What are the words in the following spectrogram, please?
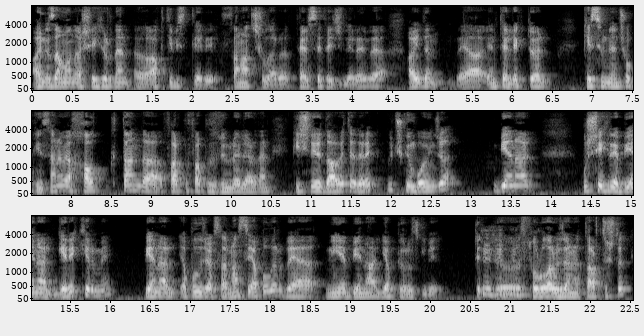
Aynı zamanda şehirden e, aktivistleri, sanatçıları, felsefecileri ve aydın veya entelektüel kesimden çok insanı ve halktan da farklı farklı zümrelerden kişileri davet ederek 3 gün boyunca Bienal bu şehre Bienal gerekir mi? Bienal yapılacaksa nasıl yapılır veya niye Bienal yapıyoruz gibi e, sorular üzerine tartıştık.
